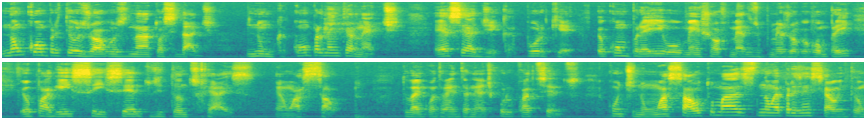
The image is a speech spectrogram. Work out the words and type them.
Não compre teus jogos na tua cidade. Nunca. Compra na internet. Essa é a dica. Por quê? Eu comprei o Mansion of Madness, o primeiro jogo que eu comprei, eu paguei 600 e tantos reais. É um assalto. Tu vai encontrar na internet por 400. Continua um assalto, mas não é presencial, então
